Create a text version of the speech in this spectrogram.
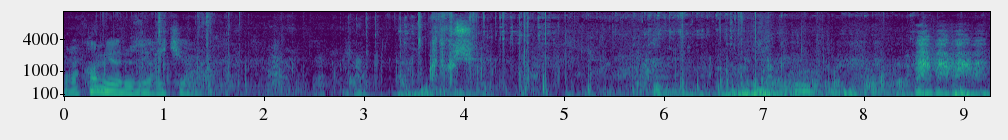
Bırakamıyoruz ya hiç ya. Hadi koş. Bak bak bak. bak.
